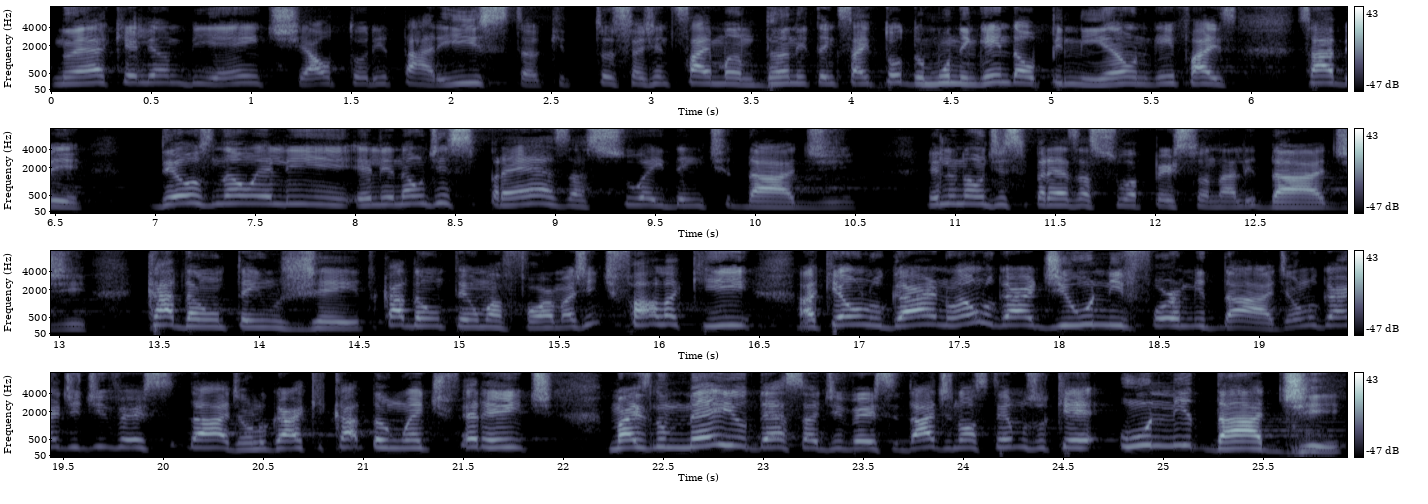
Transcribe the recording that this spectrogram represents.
não é aquele ambiente autoritarista que se a gente sai mandando e tem que sair todo mundo, ninguém dá opinião, ninguém faz, sabe? Deus não ele, ele não despreza a sua identidade. Ele não despreza a sua personalidade. Cada um tem um jeito, cada um tem uma forma. A gente fala aqui, aqui é um lugar, não é um lugar de uniformidade, é um lugar de diversidade, é um lugar que cada um é diferente. Mas no meio dessa diversidade nós temos o que? Unidade.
